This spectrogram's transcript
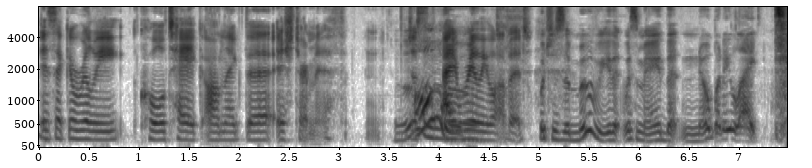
It's like a really cool take on like the Ishtar myth. Just I really love it. Which is a movie that was made that nobody liked.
